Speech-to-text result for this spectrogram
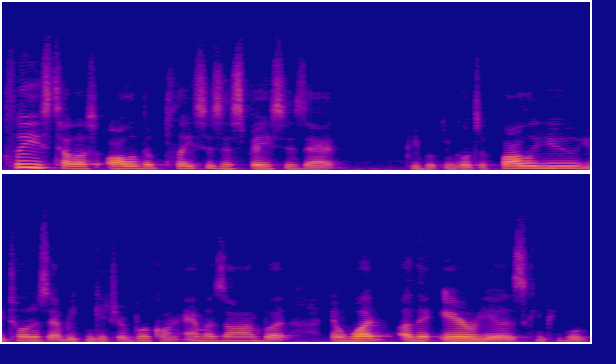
please tell us all of the places and spaces that people can go to follow you. You told us that we can get your book on Amazon, but in what other areas can people,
